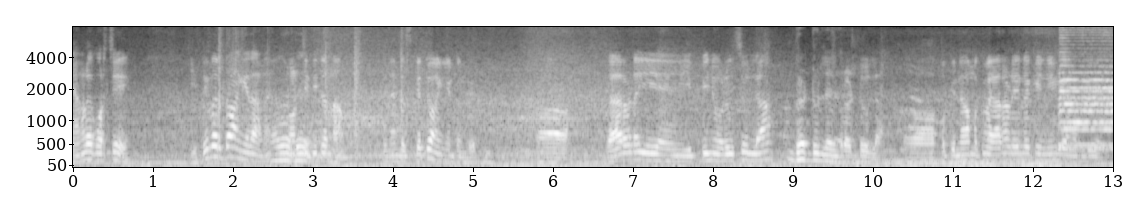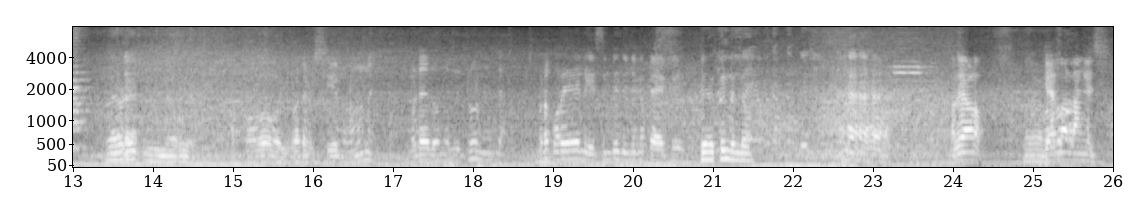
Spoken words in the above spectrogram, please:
ഞങ്ങൾ കുറച്ച് ഇത് വെറുതെ വാങ്ങിയതാണ്. കുറച്ചിട്ടെന്നാ പിന്നെ ബിസ്ക്കറ്റ് വാങ്ങിയിട്ടുണ്ട്. വേറെ ഇവിടെ ഈ ഇപ്പി നൂഡിൽസും ഇല്ല. ബ്രെഡും ഇല്ല. ബ്രെഡും ഇല്ല. അപ്പൊ പിന്നെ നമുക്ക് വേറെ എവിടെയെങ്കിലൊക്കെ ഇനിയും ഓ ഇവിടെ വിഷയമാണ്. ഇവിടെ ഇതൊന്നും കിട്ടുന്നില്ല ഇവിടെ കുറേ ലേസിന്റെ ഇതിന്റെ ഒക്കെ പാക്ക് പാക്ക് ഉണ്ടല്ലോ. മലയാളം. കേരള ലാംഗ്വേജ്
